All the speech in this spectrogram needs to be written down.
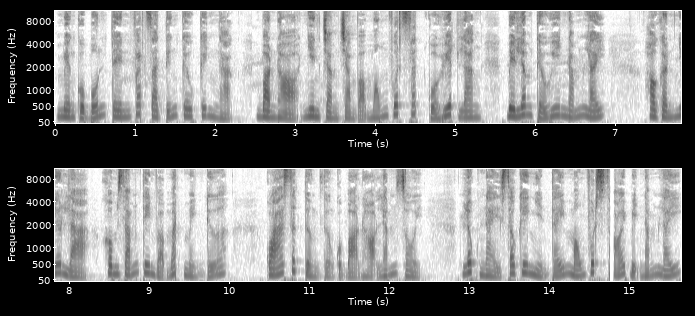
Miệng của bốn tên phát ra tiếng kêu kinh ngạc. Bọn họ nhìn chằm chằm vào móng vuốt sắt của huyết lang, bị Lâm Tiểu Huy nắm lấy. Họ gần như là không dám tin vào mắt mình nữa. Quá sức tưởng tượng của bọn họ lắm rồi. Lúc này sau khi nhìn thấy móng vuốt sói bị nắm lấy,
